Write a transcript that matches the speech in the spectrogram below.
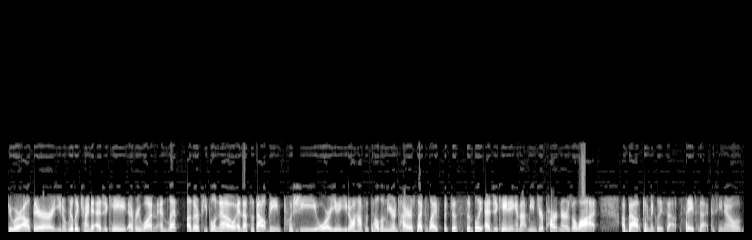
who are out there, you know, really trying to educate everyone and let other people know. And that's without being pushy or, you know, you don't have to tell them your entire sex life, but just simply educating, and that means your partners a lot, about chemically safe sex, you know,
